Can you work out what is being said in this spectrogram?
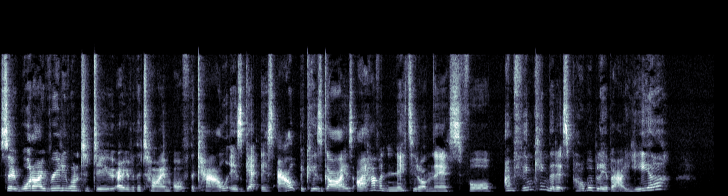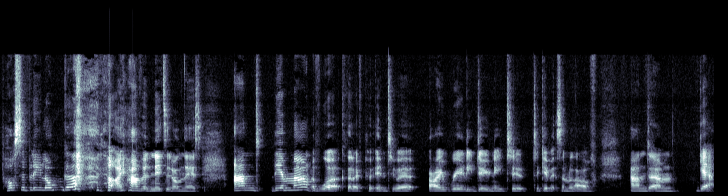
So what I really want to do over the time of the KAL is get this out because guys, I haven't knitted on this for, I'm thinking that it's probably about a year possibly longer that I haven't knitted on this. And the amount of work that I've put into it, I really do need to, to give it some love. And um, yeah,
